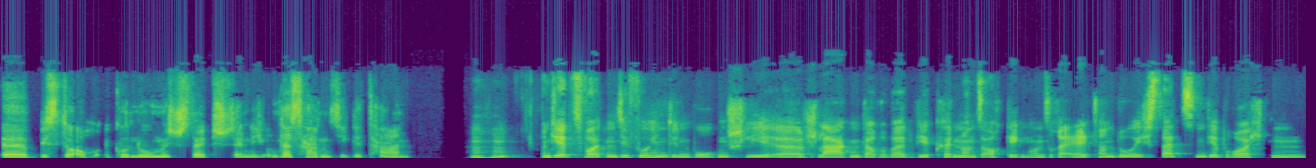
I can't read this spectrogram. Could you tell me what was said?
äh, bist du auch ökonomisch selbstständig. Und das haben sie getan. Mhm. Und jetzt wollten Sie vorhin den Bogen äh, schlagen darüber, wir können uns auch gegen unsere Eltern durchsetzen. Wir bräuchten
